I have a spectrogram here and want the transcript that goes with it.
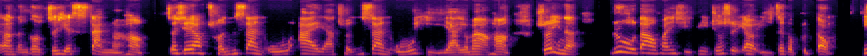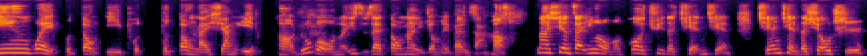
要能够这些善呢，哈，这些要纯善无爱呀，纯善无疑呀，有没有哈？所以呢，入到欢喜地就是要以这个不动，因为不动以不不动来相应啊。如果我们一直在动，那你就没办法哈。那现在因为我们过去的浅浅浅浅的修持，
